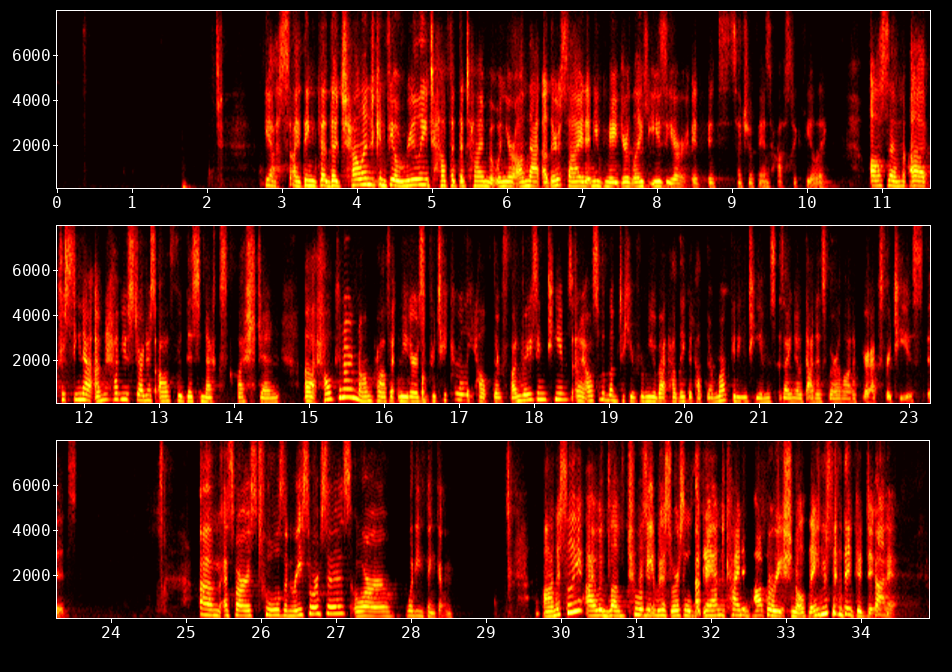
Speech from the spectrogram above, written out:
Yes, I think that the challenge can feel really tough at the time, but when you're on that other side and you've made your life easier, it, it's such a fantastic feeling. Awesome. Uh, Christina, I'm going to have you start us off with this next question. Uh, how can our nonprofit leaders particularly help their fundraising teams? And I also would love to hear from you about how they could help their marketing teams, as I know that is where a lot of your expertise is. Um, as far as tools and resources, or what are you thinking? honestly, I would love tools and resources okay. and kind of operational things that they could do. Got it.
